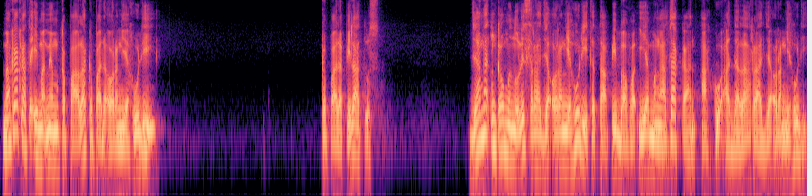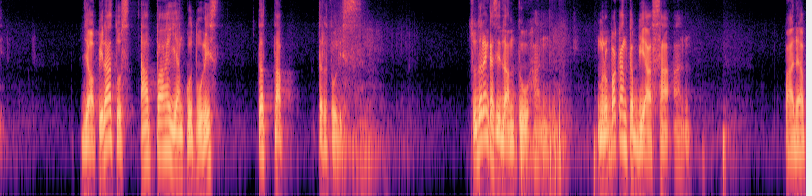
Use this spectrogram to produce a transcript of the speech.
Maka kata imam yang kepala kepada orang Yahudi, kepada Pilatus, Jangan engkau menulis raja orang Yahudi, tetapi bahwa ia mengatakan, aku adalah raja orang Yahudi. Jawab Pilatus, apa yang kutulis tetap tertulis. Saudara yang kasih dalam Tuhan, merupakan kebiasaan pada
